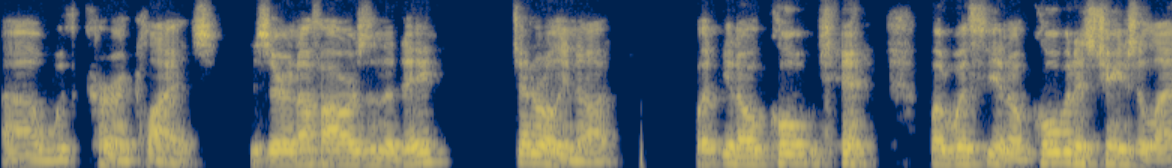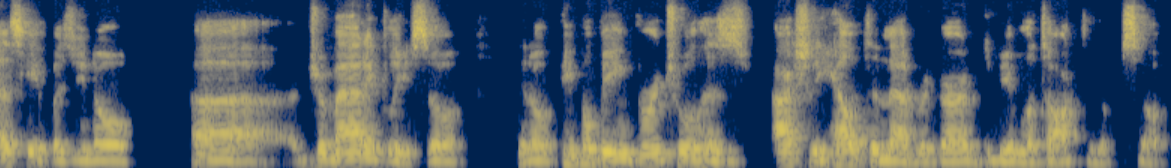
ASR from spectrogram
uh, with current clients. Is there enough hours in the day? Generally not. But you know, COVID, but with you know, COVID has changed the landscape, as you know, uh, dramatically. So you know, people being virtual has actually helped in that regard to be able to talk to them. So,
